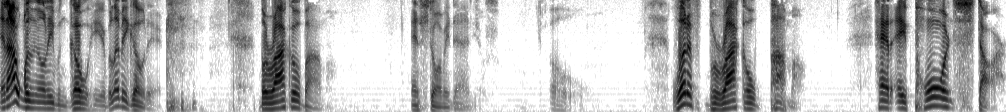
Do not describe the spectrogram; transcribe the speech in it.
and I wasn't going to even go here, but let me go there. Barack Obama and Stormy Daniels. Oh, what if Barack Obama had a porn star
